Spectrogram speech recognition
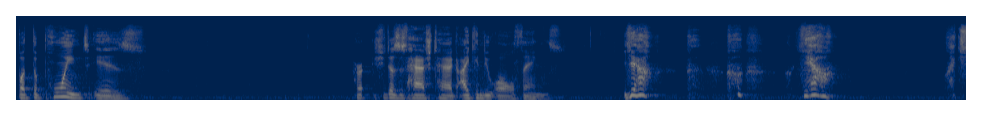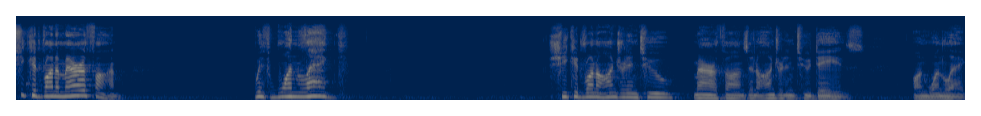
But the point is, her, she does this hashtag, I can do all things. Yeah. yeah. Like she could run a marathon with one leg. She could run 102 marathons in 102 days on one leg.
